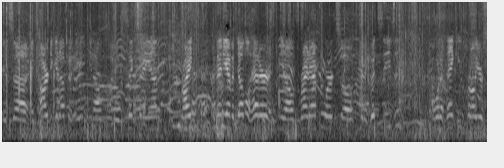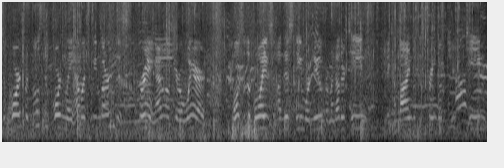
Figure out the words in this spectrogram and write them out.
It's uh, it's hard to get up at 8, you know, I mean 6 a.m., right? And then you have a double header, you know, right afterwards, so it's been a good season. I want to thank you for all your support, but most importantly, how much we learned this spring. I don't know if you're aware, most of the boys on this team were new from another team. They combined with the Springbrook team.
